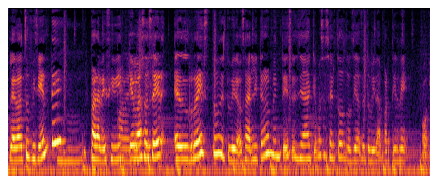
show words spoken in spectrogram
la edad suficiente para decidir qué vas a hacer el resto de tu vida. O sea, literalmente eso es ya qué vas a hacer todos los días de tu vida a partir de hoy.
